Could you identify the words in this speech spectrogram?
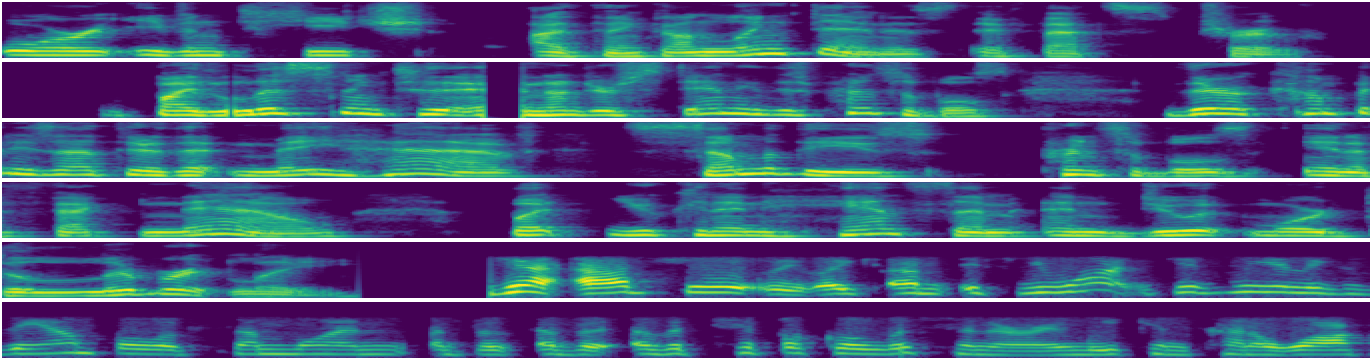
or even teach i think on linkedin is if that's true. By listening to and understanding these principles there are companies out there that may have some of these principles in effect now but you can enhance them and do it more deliberately yeah absolutely. Like um, if you want give me an example of someone of a, of a, of a typical listener and we can kind of walk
